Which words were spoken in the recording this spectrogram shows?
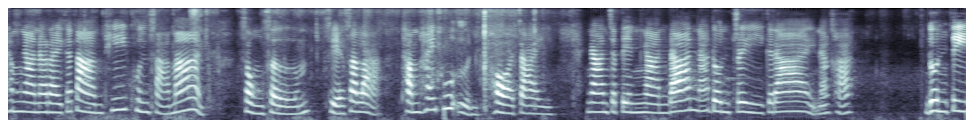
ทำงานอะไรก็ตามที่คุณสามารถส่งเสริมเสียสละ ทำให้ผู้อื่นพอใจ งานจะเป็นงานด้านนะดนตรีก็ได้นะคะ ดนตรี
